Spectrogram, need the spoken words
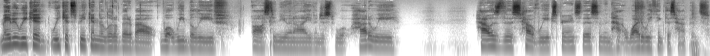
maybe we could we could speak in a little bit about what we believe austin you and i even just how do we how is this how have we experienced this? And then how, why do we think this happens?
